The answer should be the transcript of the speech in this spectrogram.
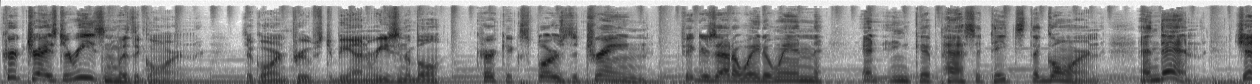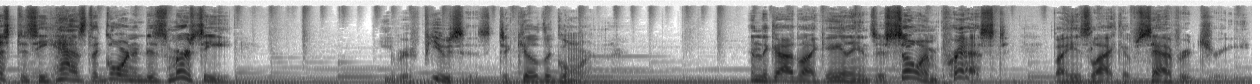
Kirk tries to reason with the Gorn. The Gorn proves to be unreasonable. Kirk explores the train, figures out a way to win, and incapacitates the Gorn. And then, just as he has the Gorn at his mercy, he refuses to kill the Gorn. And the godlike aliens are so impressed by his lack of savagery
